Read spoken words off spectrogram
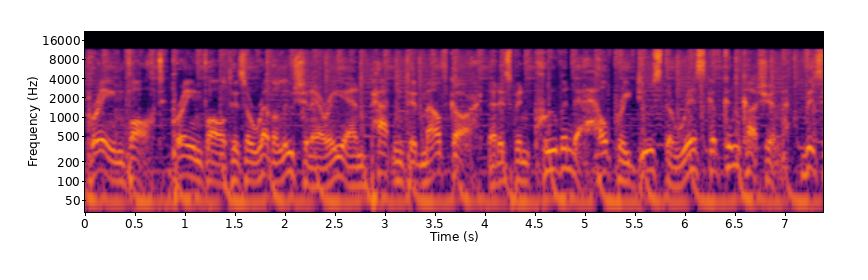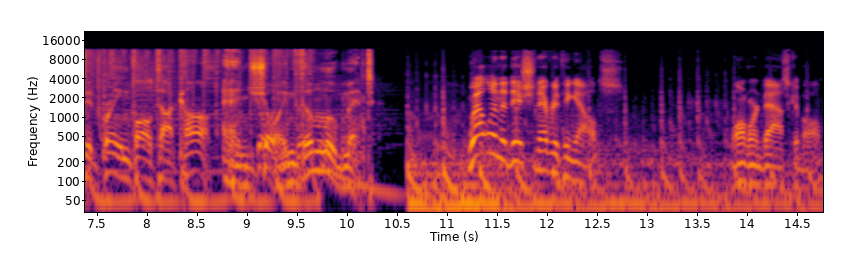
Brain Vault. Brain Vault is a revolutionary and patented mouthguard that has been proven to help reduce the risk of concussion. Visit brainvault.com and join the movement. Well, in addition to everything else, Longhorn basketball,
